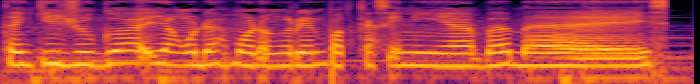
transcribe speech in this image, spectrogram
Thank you juga yang udah mau dengerin podcast ini ya. Bye bye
